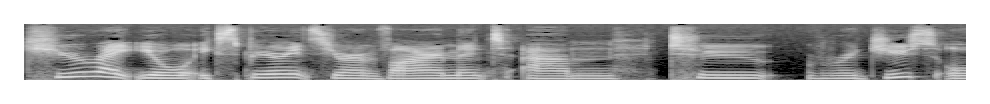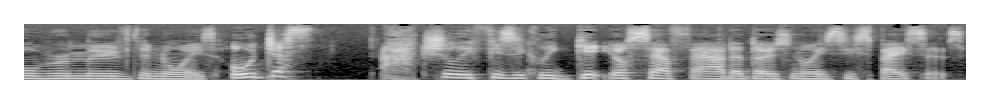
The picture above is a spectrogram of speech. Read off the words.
curate your experience your environment um, to reduce or remove the noise or just actually physically get yourself out of those noisy spaces.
